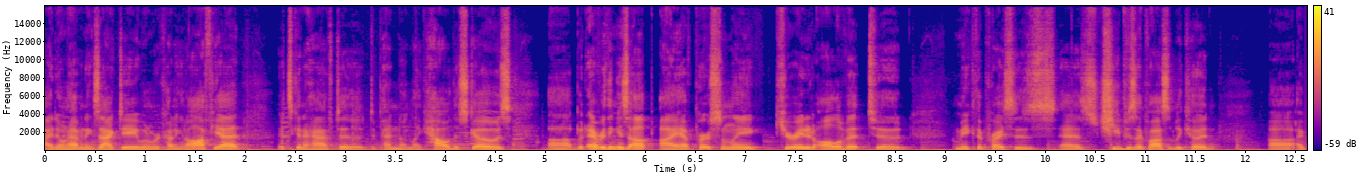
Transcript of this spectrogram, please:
I, I don't have an exact day when we're cutting it off yet. It's gonna have to depend on like how this goes. Uh, but everything is up. I have personally curated all of it to make the prices as cheap as I possibly could. Uh, I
